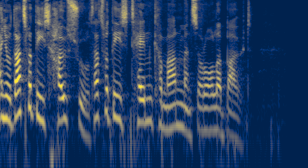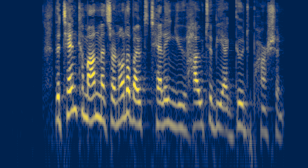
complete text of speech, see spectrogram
And you know, that's what these house rules, that's what these Ten Commandments are all about. The Ten Commandments are not about telling you how to be a good person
